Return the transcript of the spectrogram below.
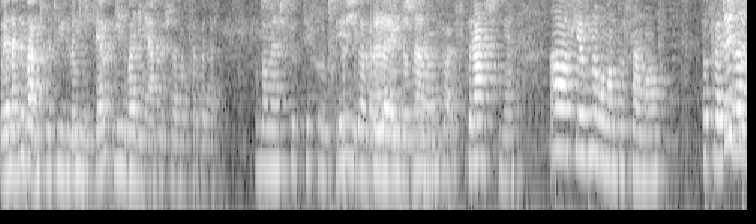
Bo ja nagrywałam już ten filmik z Dominikiem i chyba nie miałam pierwszy raz na skarpetę. Chyba miałeś tutti frutti. To się klei do zębów. Strasznie. Ach, ja znowu mam to samo. To co, To jeszcze, jeszcze raz!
